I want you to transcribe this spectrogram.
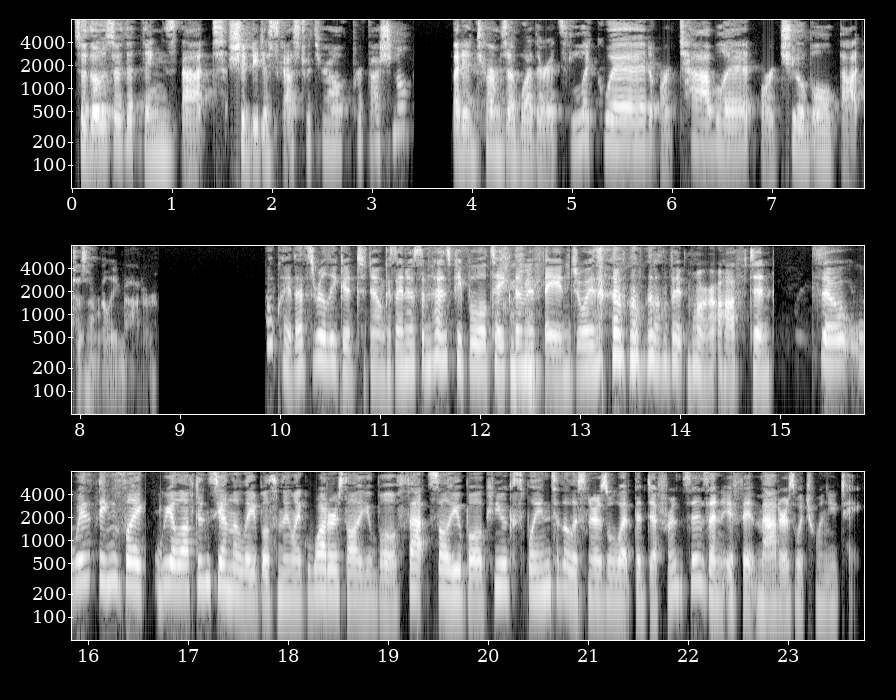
So, those are the things that should be discussed with your health professional. But in terms of whether it's liquid or tablet or chewable, that doesn't really matter. Okay, that's really good to know because I know sometimes people will take them if they enjoy them a little bit more often. So, with things like we'll often see on the label something like water soluble, fat soluble, can you explain to the listeners what the difference is and if it matters which one you take?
